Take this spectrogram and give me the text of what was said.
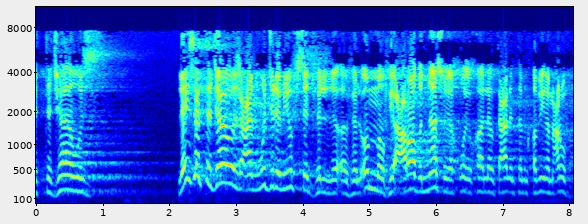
التجاوز ليس التجاوز عن مجرم يفسد في في الأمة وفي أعراض الناس ويقال له تعال أنت من قبيلة معروفة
